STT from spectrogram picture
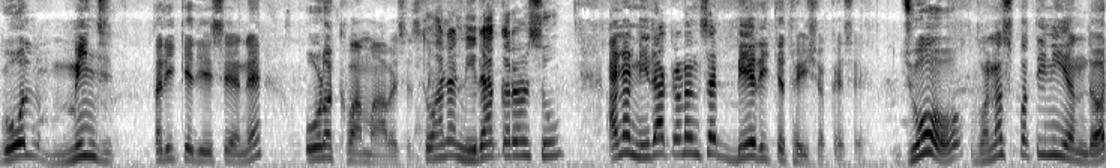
ગોલ મિંજ તરીકે જે છે એને ઓળખવામાં આવે છે તો આના નિરાકરણ શું? આના નિરાકરણ સાહેબ બે રીતે થઈ શકે છે. જો વનસ્પતિની અંદર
